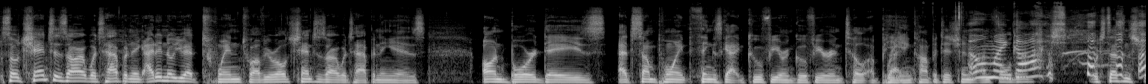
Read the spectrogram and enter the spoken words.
So chances are what's happening, I didn't know you had twin 12 year olds. Chances are what's happening is on bored days, at some point, things got goofier and goofier until a peeing competition. Oh, my unfolded, gosh. Which doesn't. Sh-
